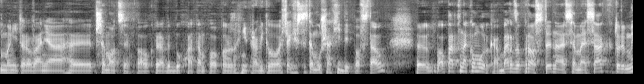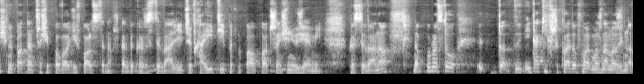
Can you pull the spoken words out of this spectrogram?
monitorowania y, przemocy, która wybuchła tam po, po różnych nieprawidłowościach i system Ushahidy powstał, y, oparty na komórkach. Bardzo prosty, na SMS-ach, który myśmy potem w czasie powodzi w Polsce na przykład wykorzystywali, czy w Haiti po, po, po trzęsieniu ziemi wykorzystywano. No po prostu to, i takich przykładów mo, można mnożyć. No,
